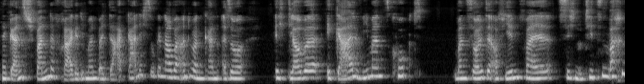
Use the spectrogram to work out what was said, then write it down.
eine ganz spannende Frage, die man bei Dark gar nicht so genau beantworten kann. Also ich glaube, egal wie man es guckt, man sollte auf jeden Fall sich Notizen machen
